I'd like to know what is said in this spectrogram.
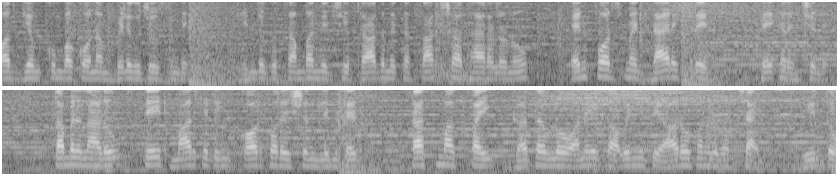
మద్యం కుంభకోణం వెలుగు చూసింది. ఇందుకు సంబంధించి ప్రాథమిక సాక్ష్యాధారాలను ఎన్ఫోర్స్మెంట్ డైరెక్టరేట్ సేకరించింది. Tamil Nadu state marketing corporation limited TASMAC పై గతంలో అనేక అవినీతి ఆరోపణలు వచ్చాయి. దీంతో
